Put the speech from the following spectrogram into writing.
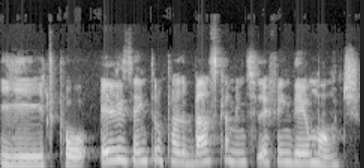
E, tipo, eles entram para basicamente se defender um monte.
